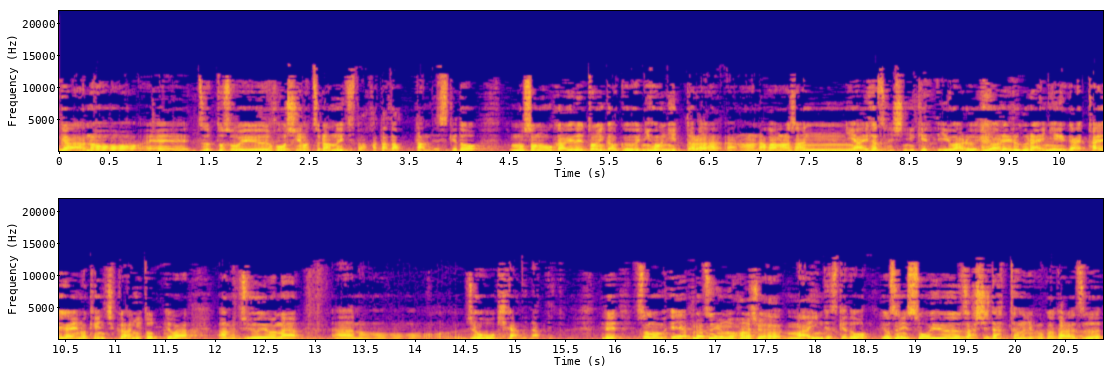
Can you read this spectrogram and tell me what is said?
があの、えーずっとそういう方針を貫いてた方だったんですけどもうそのおかげでとにかく日本に行ったらあの中村さんに挨拶にしに行けって言われる言われるぐらいに海外の建築家にとってはあの重要なあの情報機関になっていた。でそのエアプラス U の話はまあいいんですけど要するにそういう雑誌だったのにもかかわらず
